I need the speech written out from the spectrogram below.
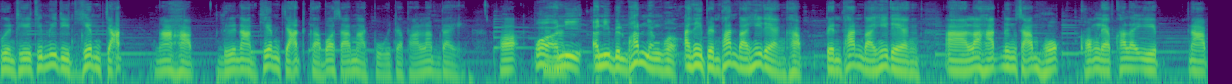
พื้นที่ที่มีดินเข้มจัดนะครับหรือน้ำเข้มจัดก็บ่สามารถปลูกอินทผลัมได้ เพราะเพราะอันนี้อันนี้เป็นพันธุ์หยังพ่ออันนี้เป็นพันธุ์ใบฮีแดงครับ เป็นพันธุ์ใบฮีแดงอ่ารหัส 136 ของแลบคาราอีฟนะครับ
